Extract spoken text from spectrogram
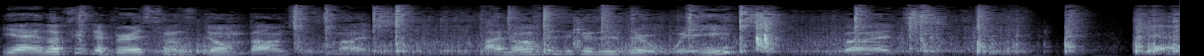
Yeah, it looks like the burst ones don't bounce as much. I don't know if it's because of their weight, but yeah.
